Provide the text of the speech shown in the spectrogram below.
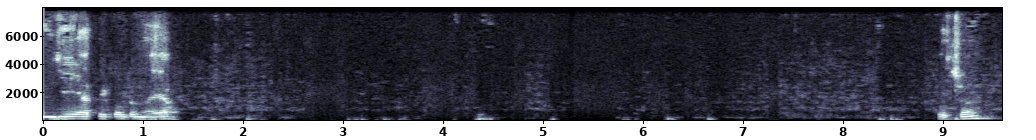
ng app equal to my app. H1 I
